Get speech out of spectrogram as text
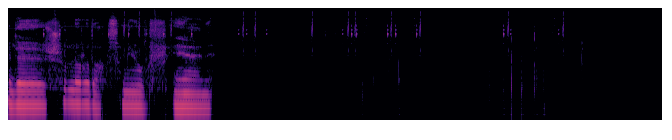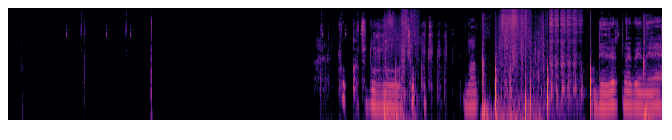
Bir de şuralara da alsam. Yani. Çok kötü durdu. Çok kötü durdu. Lan. Delirtme beni.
